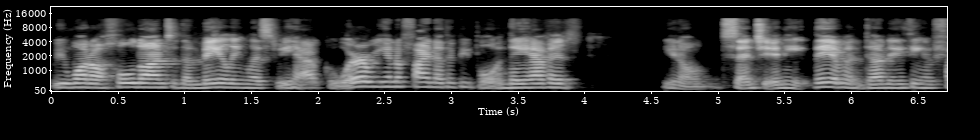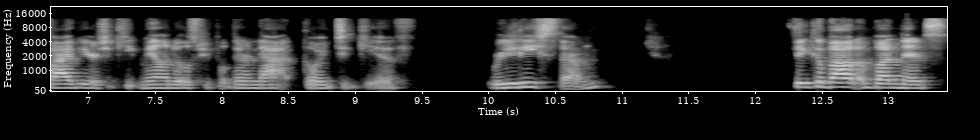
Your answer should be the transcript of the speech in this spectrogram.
We want to hold on to the mailing list we have. Where are we going to find other people? And they haven't, you know, sent you any, they haven't done anything in five years to keep mailing to those people. They're not going to give. Release them think about abundance.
